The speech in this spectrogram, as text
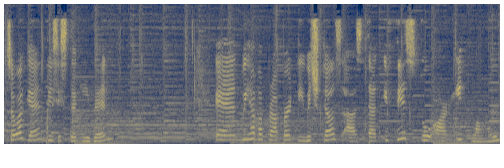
So again, this is the given. And we have a property which tells us that if these two are equal,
